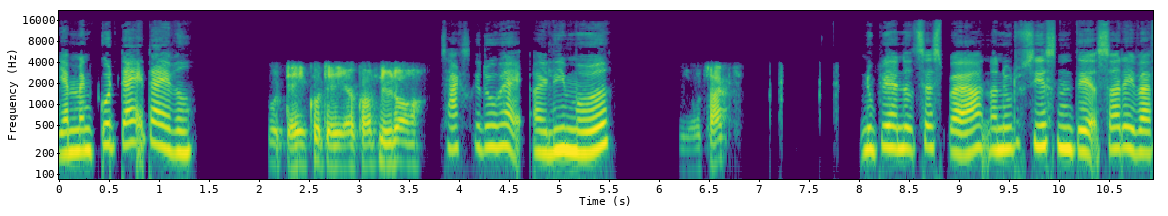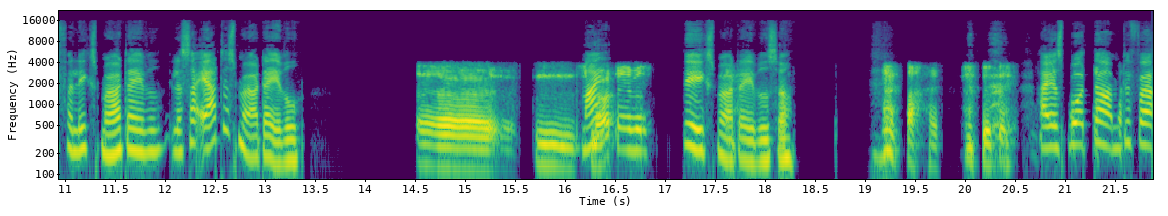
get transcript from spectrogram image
Jamen, goddag, David. Goddag, goddag og godt nytår. Tak skal du have, og i lige måde. Jo, tak. Nu bliver jeg nødt til at spørge, når nu du siger sådan der, så er det i hvert fald ikke smør, David. Eller så er det smør, David. Øh, mm, Nej. smør, David? Det er ikke smør, David, så. Nej, Har jeg spurgt dig om det før,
